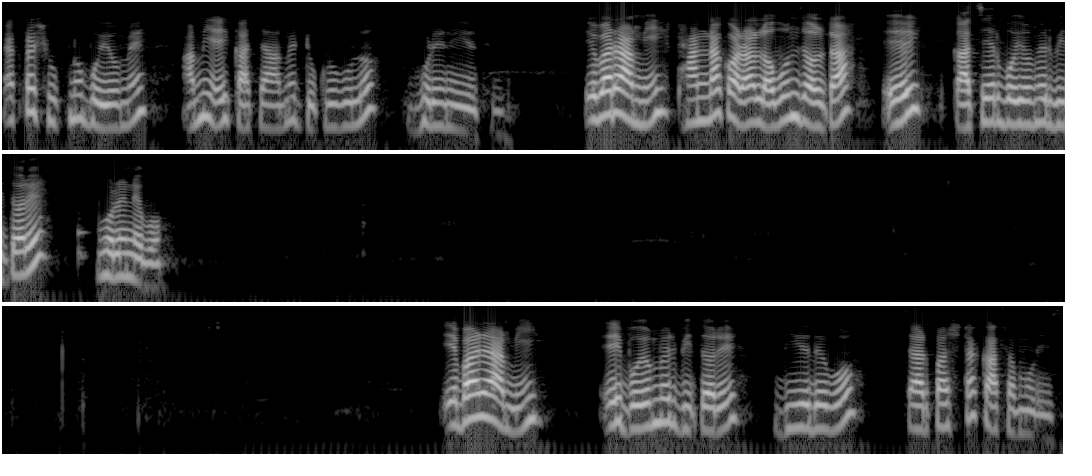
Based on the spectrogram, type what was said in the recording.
একটা শুকনো বয়মে আমি এই কাঁচা আমের টুকরোগুলো ভরে নিয়েছি। এবার আমি ঠান্ডা করা লবণ জলটা এই কাচের বয়মের ভিতরে ভরে নেব। এবারে আমি এই বয়মের ভিতরে দিয়ে দেব চার পাঁচটা কাঁচামরিচ।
